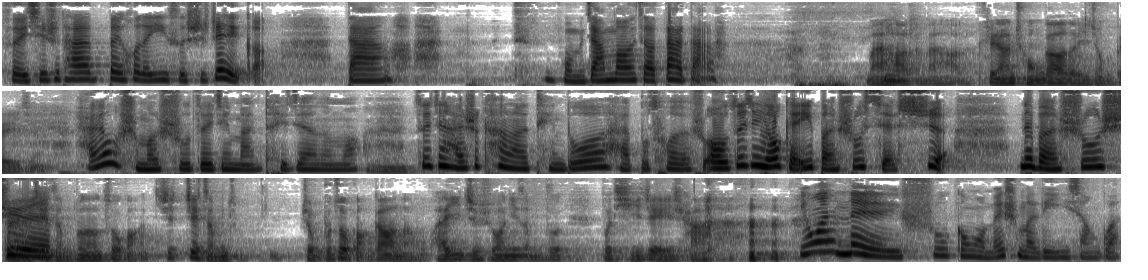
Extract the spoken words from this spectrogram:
所以其实它背后的意思是这个。当然。我们家猫叫大大了，蛮好的，蛮好的，非常崇高的一种背景。还有什么书最近蛮推荐的吗？嗯、最近还是看了挺多还不错的书哦。我最近有给一本书写序，那本书是这怎么不能做广？这这怎么就不做广告呢？我还一直说你怎么不不提这一茬？因为那书跟我没什么利益相关。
